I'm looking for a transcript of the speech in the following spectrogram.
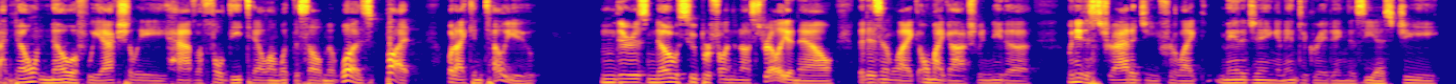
I don't know if we actually have a full detail on what the settlement was, but what I can tell you, there is no super fund in Australia now that isn't like, oh my gosh, we need a we need a strategy for like managing and integrating this ESG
